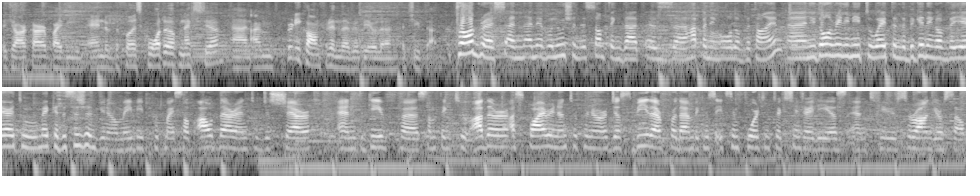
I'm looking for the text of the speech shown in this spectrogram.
Ajarkar by the end of the first quarter of next year and I'm pretty confident that we'll be able to achieve that. Progress and, and evolution is something that is uh, happening all of the time and you don't really need to wait till the beginning of the year to make a decision. You know, maybe put myself out there and to just share and give uh, something to other aspiring entrepreneurs. Just be there for them because it's important to exchange ideas and to surround yourself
